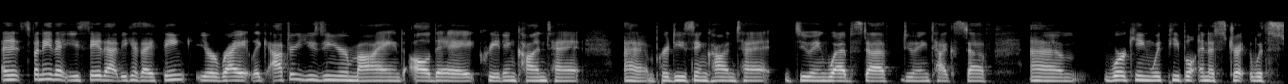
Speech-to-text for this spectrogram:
And it's funny that you say that because I think you're right. Like after using your mind all day creating content, um, producing content, doing web stuff, doing tech stuff, um, working with people in a str- with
